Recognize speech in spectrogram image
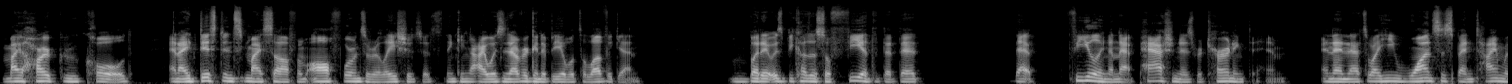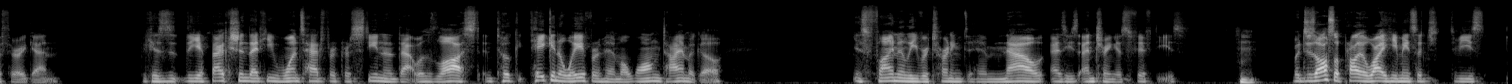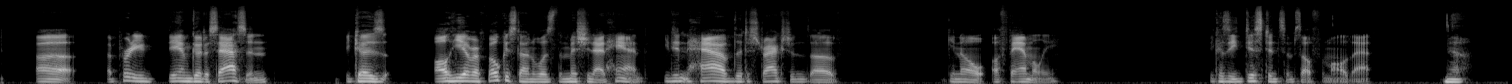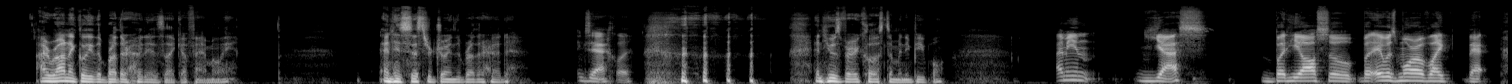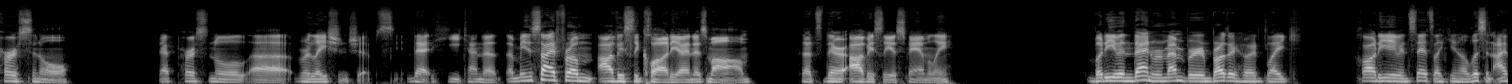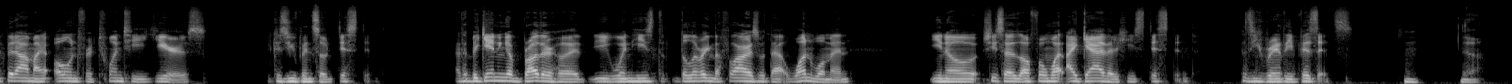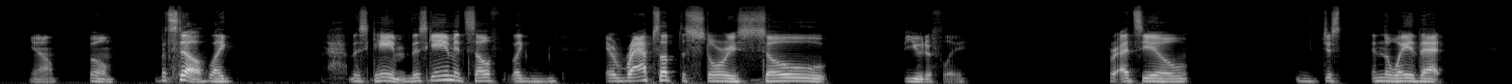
my heart grew cold and i distanced myself from all forms of relationships thinking i was never going to be able to love again. But it was because of sophia that that that, that feeling and that passion is returning to him and then that's why he wants to spend time with her again. Because the affection that he once had for Christina that was lost and took taken away from him a long time ago is finally returning to him now as he's entering his 50s. Hmm. Which is also probably why he made such to be uh, a pretty damn good assassin because all he ever focused on was the mission at hand. He didn't have the distractions of you know, a family because he distanced himself from all of that. Yeah. Ironically, the Brotherhood is like a family. And his sister joined the Brotherhood. Exactly. and he was very close to many people. I mean, yes, but he also, but it was more of like that personal, that personal uh relationships that he kind of. I mean, aside from obviously Claudia and his mom, that's they're obviously his family. But even then, remember in Brotherhood, like Claudia even says, like you know, listen, I've been on my own for twenty years because you've been so distant. At the beginning of Brotherhood, when he's d- delivering the flowers with that one woman, you know, she says, "Oh, from what I gather, he's distant because he rarely visits." Hmm. Yeah. You know, boom. But still, like this game, this game itself, like it wraps up the story so beautifully for Ezio, just in the way that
